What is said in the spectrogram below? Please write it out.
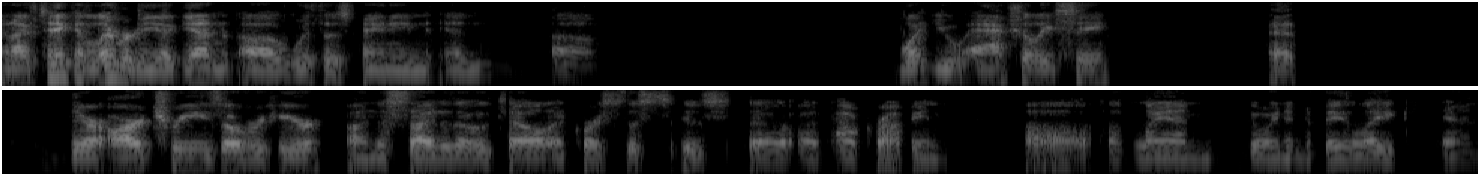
And I've taken liberty again uh, with this painting in uh, what you actually see. At, there are trees over here on this side of the hotel. And of course, this is uh, an outcropping uh, of land going into Bay Lake and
